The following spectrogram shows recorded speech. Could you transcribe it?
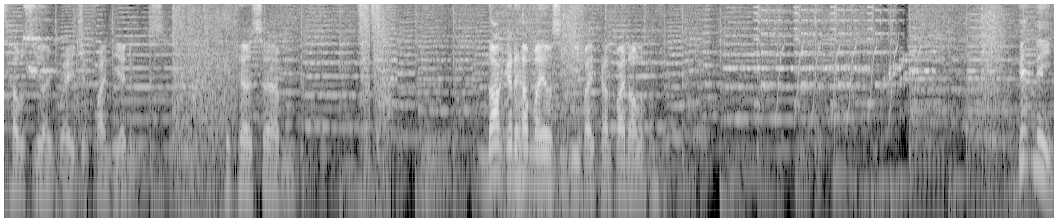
tells you like where you can find the enemies, because um, not gonna help my OCD if I can't find all of them. Bit me.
